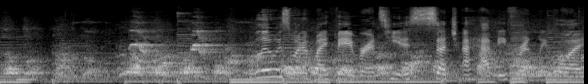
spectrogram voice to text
Blue is one of my favorites. He is such a happy, friendly boy.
